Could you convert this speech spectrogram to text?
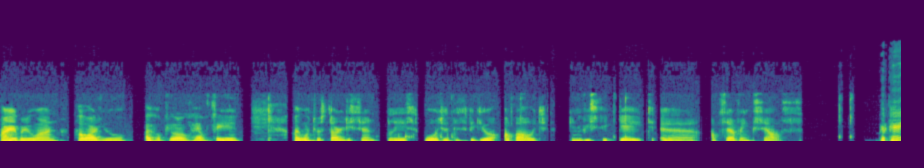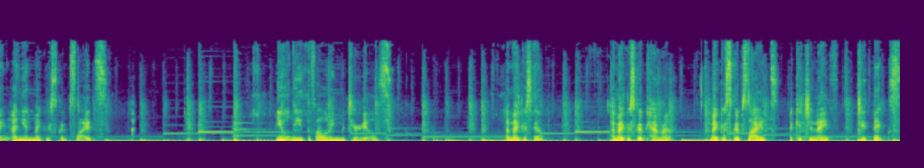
Hi everyone, how are you? I hope you're all healthy. I want to start listen. Please watch this video about investigate uh, observing cells. Preparing onion microscope slides. You will need the following materials. A microscope, a microscope camera, microscope slides, a kitchen knife, toothpicks,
